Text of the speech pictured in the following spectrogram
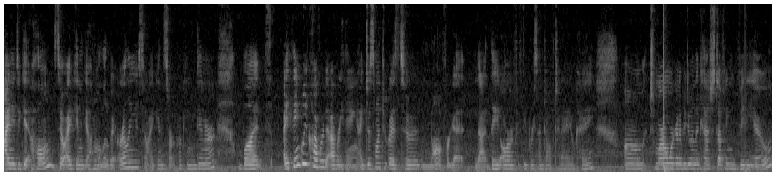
I need to get home so I can get home a little bit early so I can start cooking dinner. But I think we covered everything. I just want you guys to not forget that they are 50% off today, okay? Um, tomorrow we're to be doing the cash stuffing video.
